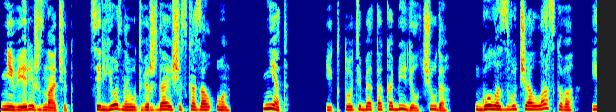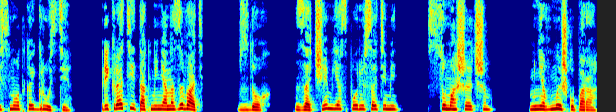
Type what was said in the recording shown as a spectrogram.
«Не веришь, значит?» — серьезно и утверждающе сказал он. «Нет». «И кто тебя так обидел, чудо?» Голос звучал ласково и с ноткой грусти. «Прекрати так меня называть!» Вздох. «Зачем я спорю с этими... с сумасшедшим? Мне в мышку пора».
